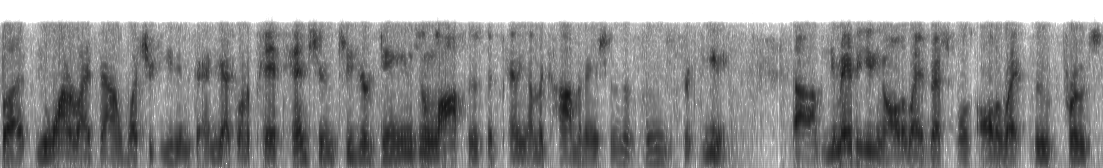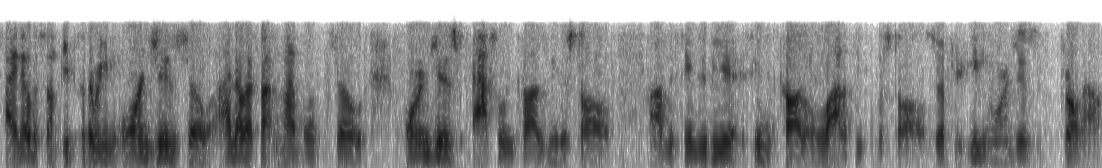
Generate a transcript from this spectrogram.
But you want to write down what you're eating, and you guys want to pay attention to your gains and losses depending on the combination of the foods you're eating. Um, you may be eating all the right vegetables, all the right fruit, fruits. I know that some people say they're eating oranges, so I know that's not in my book. So oranges absolutely cause me to stall. Um, it seems to be it seems to cause a lot of people to stall. So if you're eating oranges, throw them out.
